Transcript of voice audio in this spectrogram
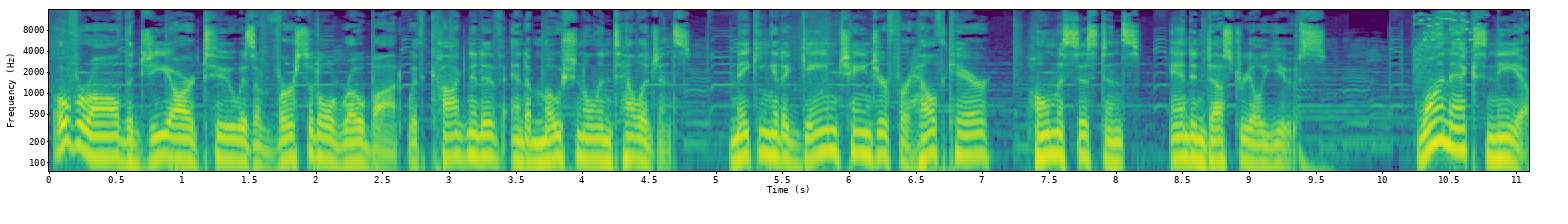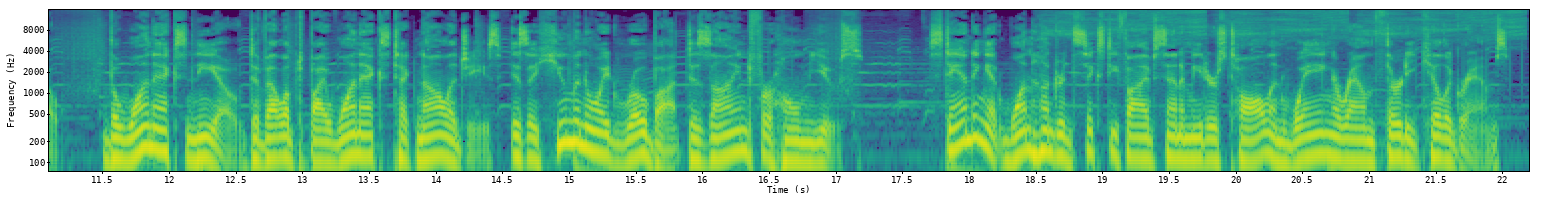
Overall, the GR2 is a versatile robot with cognitive and emotional intelligence, making it a game changer for healthcare, home assistance, and industrial use. 1X Neo The 1X Neo, developed by 1X Technologies, is a humanoid robot designed for home use. Standing at 165 centimeters tall and weighing around 30 kilograms,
